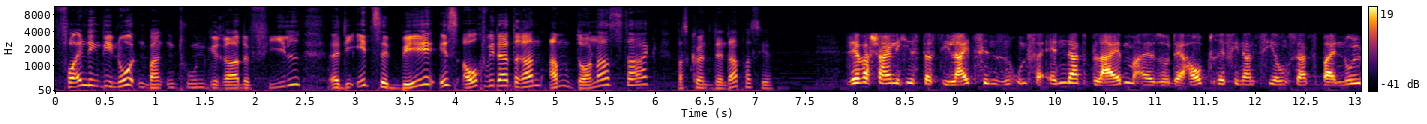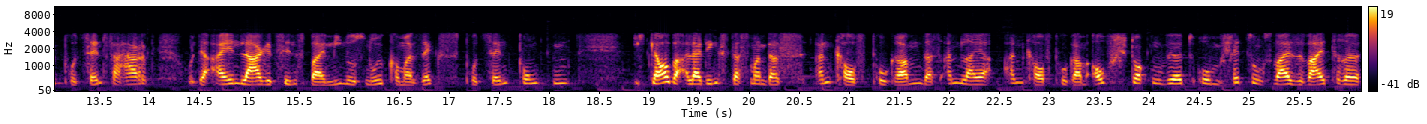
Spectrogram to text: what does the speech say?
Vor allen Dingen die Notenbanken tun gerade viel. Äh, die EZB ist auch wieder dran am Donnerstag. Was könnte denn da passieren? Sehr wahrscheinlich ist, dass die Leitzinsen unverändert bleiben, also der Hauptrefinanzierungssatz bei 0% verharrt und der Einlagezins bei minus 0,6 Prozentpunkten. Ich glaube allerdings, dass man das Ankaufprogramm, das Anleiheankaufprogramm aufstocken wird um schätzungsweise weitere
